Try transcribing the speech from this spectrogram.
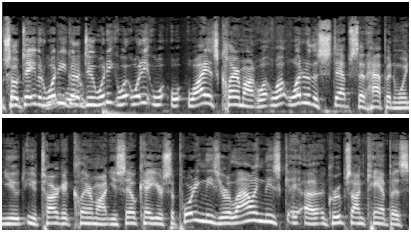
So, David, what are you going to do? What do you, what, what do you, wh- why is Claremont? What, what what are the steps that happen when you you target Claremont? You say, okay, you're supporting these, you're allowing these uh, groups on campus,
